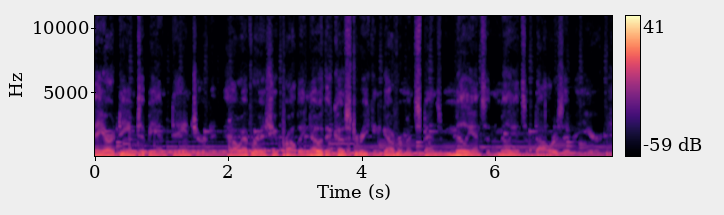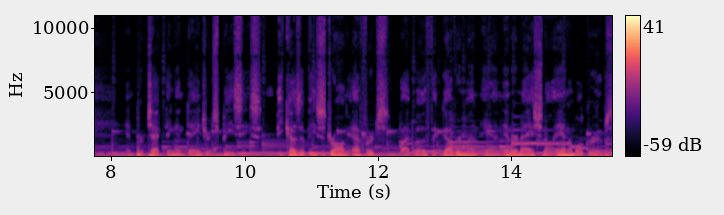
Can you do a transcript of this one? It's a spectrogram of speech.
They are deemed to be endangered. However, as you probably know, the Costa Rican government spends millions and millions of dollars every year in protecting endangered species. Because of these strong efforts by both the government and international animal groups,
